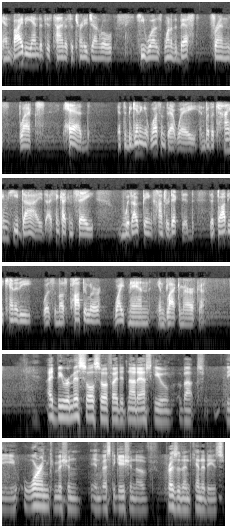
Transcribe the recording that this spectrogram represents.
And by the end of his time as Attorney General, he was one of the best friends blacks had. At the beginning, it wasn't that way, and by the time he died, I think I can say, without being contradicted, that Bobby Kennedy was the most popular white man in black America. I'd be remiss also if I did not ask you about the Warren Commission investigation of President Kennedy's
